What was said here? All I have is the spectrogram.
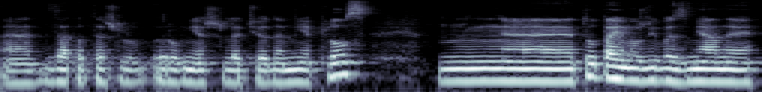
E, Za to też również leci ode mnie plus. Mm, e, Tutaj możliwość zmiany,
